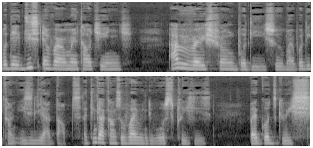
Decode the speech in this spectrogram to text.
But this environmental change, I have a very strong body, so my body can easily adapt. I think I can survive in the worst places by God's grace.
